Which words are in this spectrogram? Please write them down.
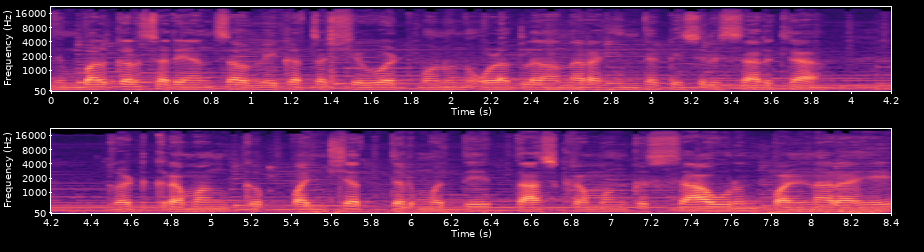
निंबाळकर सर यांचा वेगाचा शेवट म्हणून ओळखला जाणारा हिंदकेसरी सरच्या गट क्रमांक पंच्याहत्तरमध्ये तास क्रमांक सहावरून पाळणार आहे.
